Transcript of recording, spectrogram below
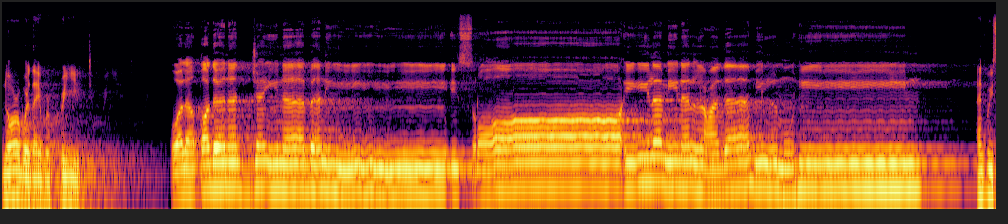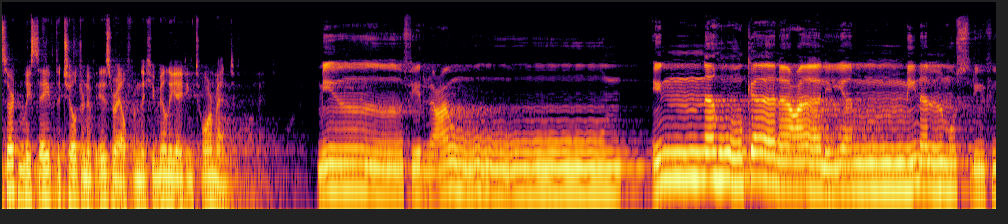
nor were they reprieved. ولقد نجينا بني إسرائيل من العذاب المهين And we certainly saved the children of Israel from the humiliating torment من فرعون إنه كان عاليا من المسرفين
